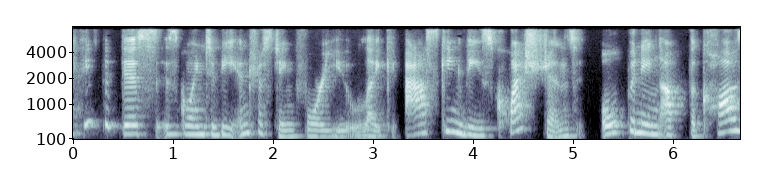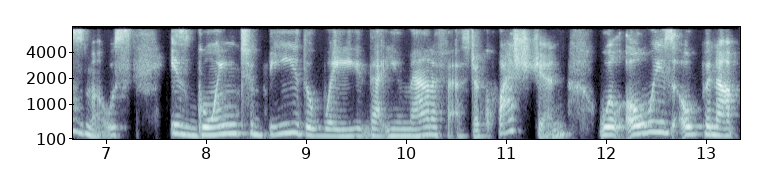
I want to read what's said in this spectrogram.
think that this is going to be interesting for you. Like asking these questions, opening up the cosmos is going to be the way that you manifest. A question will always open up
